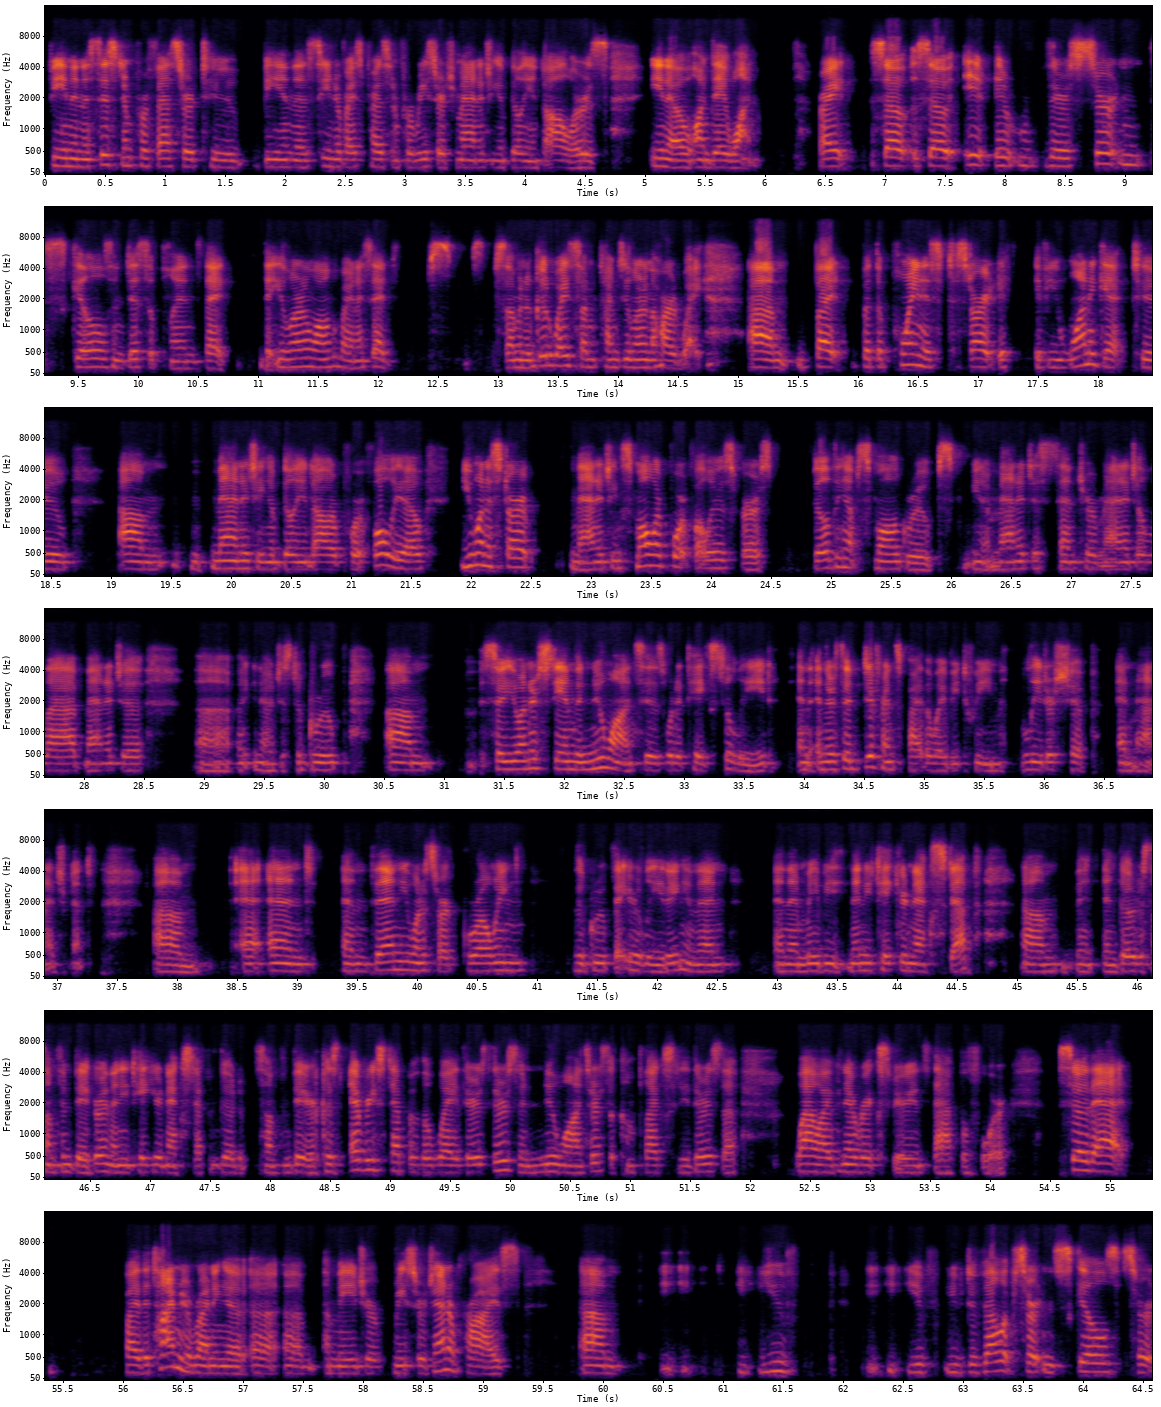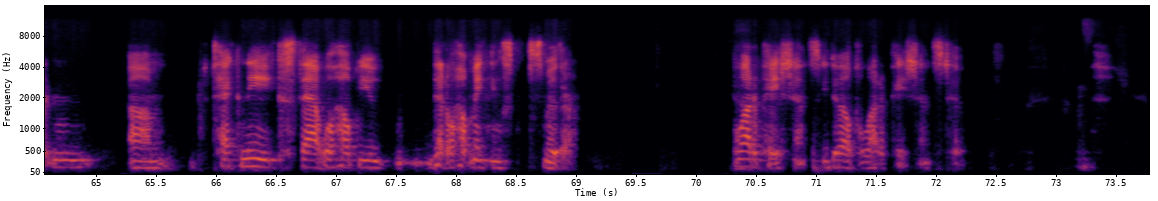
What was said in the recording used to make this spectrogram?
being an assistant professor to being the senior vice president for research managing a billion dollars you know on day one right so so it, it there's certain skills and disciplines that that you learn along the way. And I said, some in a good way, sometimes you learn the hard way. Um, but but the point is to start if if you want to get to um, managing a billion dollar portfolio, you want to start managing smaller portfolios first, building up small groups. You know, manage a center, manage a lab, manage a uh, you know just a group. Um, so you understand the nuances, what it takes to lead, and, and there's a difference, by the way, between leadership and management. Um, and and then you want to start growing the group that you're leading and then and then maybe then you take your next step um, and, and, go to something bigger and then you take your next step and go to something bigger. Because every step of the way there's there's a nuance there's a complexity there's a wow i've never experienced that before. So that by the time you're running a, a, a major research enterprise um, you've you've you've developed certain skills certain um, techniques that will help you that'll help make things smoother a lot of patience. You develop a lot of patience too.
